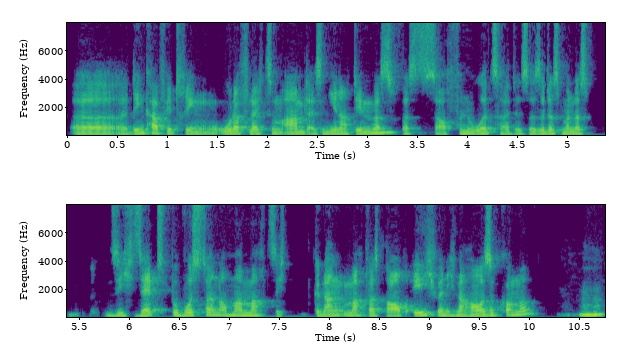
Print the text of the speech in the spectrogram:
äh, den Kaffee trinken oder vielleicht zum Abendessen, je nachdem, mhm. was, was es auch für eine Uhrzeit ist. Also dass man das sich selbstbewusster nochmal macht, sich Gedanken macht, was brauche ich, wenn ich nach Hause komme. Mhm.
